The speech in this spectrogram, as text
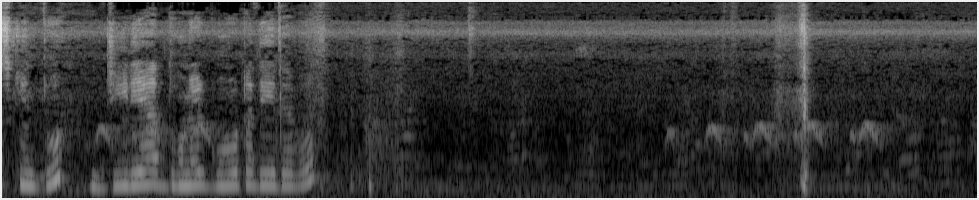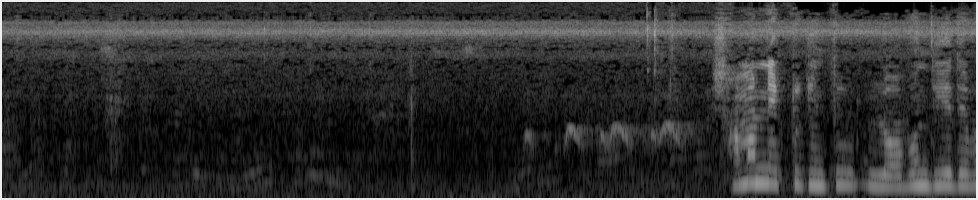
চামচ কিন্তু জিরে আর ধনের গুঁড়োটা দিয়ে দেব। সামান্য একটু কিন্তু লবণ দিয়ে দেব।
